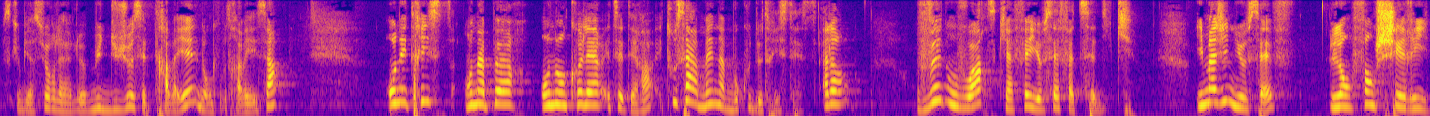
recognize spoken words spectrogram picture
parce que bien sûr le, le but du jeu c'est de travailler, donc il faut travailler ça, on est triste, on a peur, on est en colère, etc. Et tout ça amène à beaucoup de tristesse. Alors, venons voir ce qu'a fait Yosef Hatzadik. Imagine Yosef, l'enfant chéri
